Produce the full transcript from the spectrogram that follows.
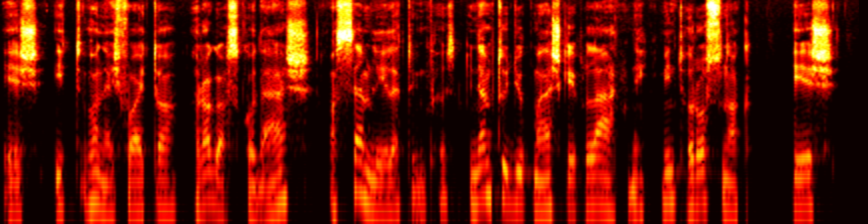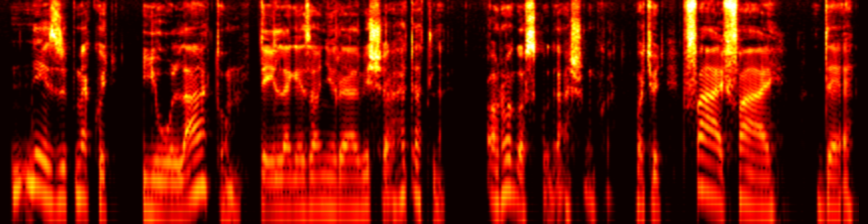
És itt van egyfajta ragaszkodás a szemléletünkhöz. Nem tudjuk másképp látni, mint rossznak. És nézzük meg, hogy jól látom, tényleg ez annyira elviselhetetlen? A ragaszkodásunkat. Vagy hogy fáj, fáj, de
